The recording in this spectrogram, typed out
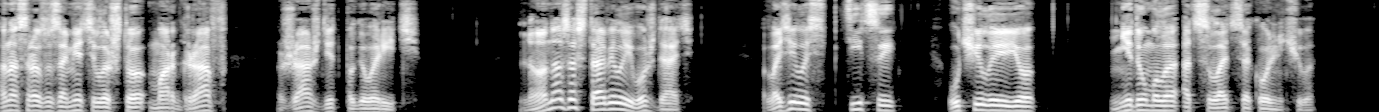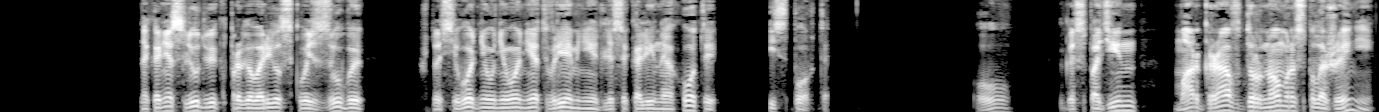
Она сразу заметила, что Марграф жаждет поговорить. Но она заставила его ждать. Возилась с птицей, учила ее, не думала отсылать Сокольничего. Наконец Людвиг проговорил сквозь зубы, что сегодня у него нет времени для соколиной охоты и спорта. О, господин Марграф в дурном расположении.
